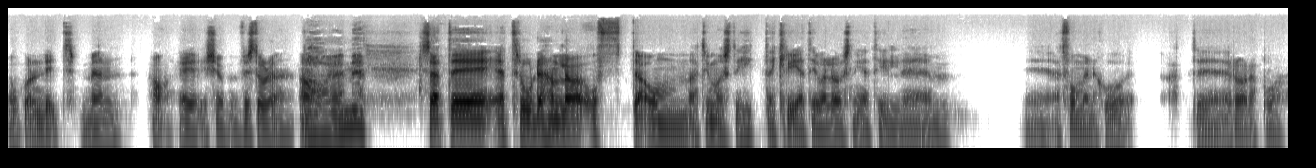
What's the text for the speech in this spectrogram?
då går den dit. Men ja, jag köper, förstår du? Ja. Ja, jag är med. Så att eh, jag tror det handlar ofta om att vi måste hitta kreativa lösningar till eh, eh, att få människor att röra på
